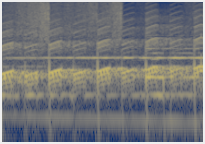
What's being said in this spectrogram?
good, good. Bye.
